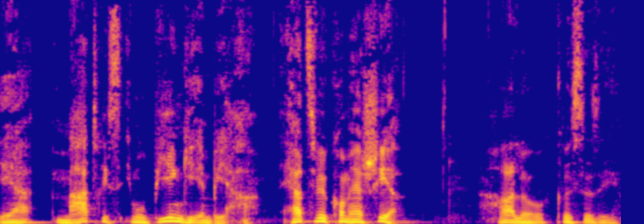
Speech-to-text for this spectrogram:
der Matrix Immobilien GmbH. Herzlich willkommen, Herr Scher. Hallo, grüße Sie.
